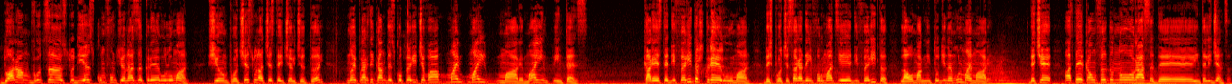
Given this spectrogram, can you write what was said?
doar am vrut să studiez cum funcționează creierul uman. Și în procesul acestei cercetări noi practic am descoperit ceva mai, mai mare, mai intens, care este diferit de creierul uman. Deci procesarea de informație e diferită la o magnitudine mult mai mare. Deci asta e ca un fel de nouă rasă de inteligență.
